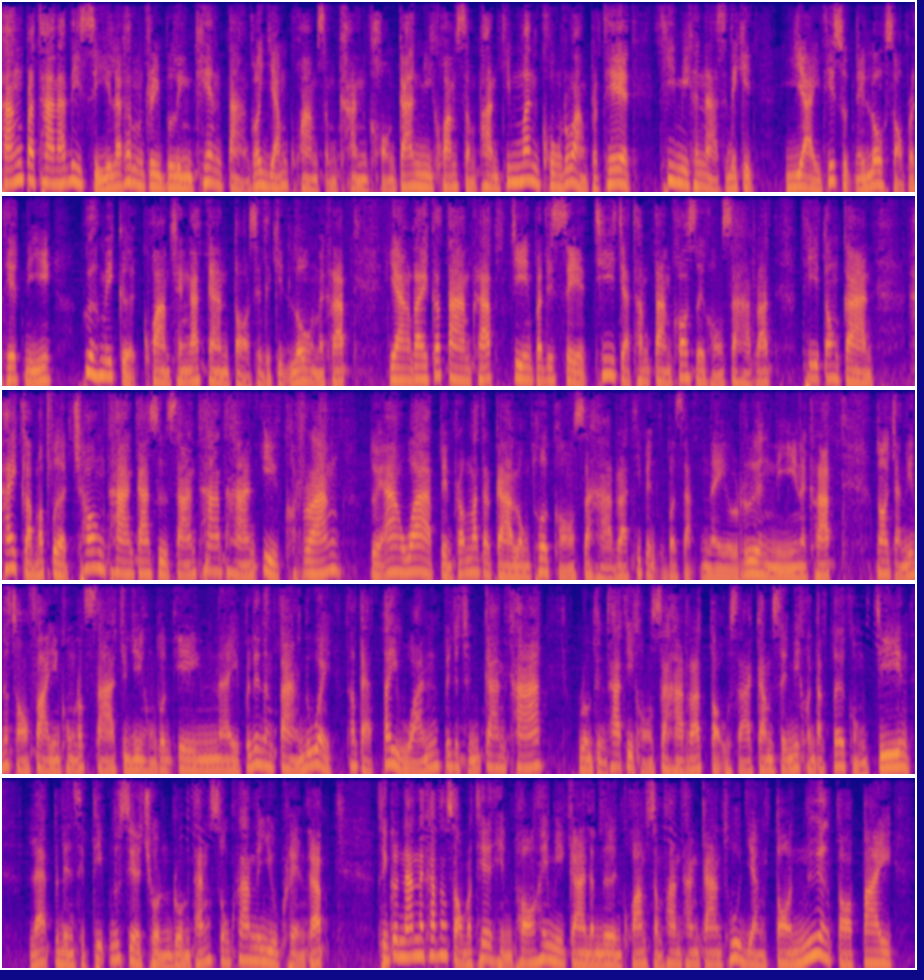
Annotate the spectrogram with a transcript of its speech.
ทั้งประธานาธิบดีสีและรัฐมนตรีบลิงเคนต่างก็ย้ำความสำคัญของการมีความสัมพันธ์ที่มั่นคงระหว่างประเทศที่มีขนาดเศรษฐกิจใหญ่ที่สุดในโลกสองประเทศนี้ พื่อไม่เกิดความชะงักงานต่อเศรษฐกิจโลกนะครับ อย่างไรก็ตามครับ จีนปฏิเสธที่จะทำตามข้อเสนอของสหรัฐที่ต้องการให้กลับมาเปิดช่องทางการสื่อสารทางทหารอีกครั้ง โดยอ้างว่าเป็นเพราะมาตรการลงโทษของสหรัฐที่เป็นอุปสรรคในเรื่องนี้นะครับ นอกจากนี้ทั้งสองฝ่ายยังคงรักษาจุดยืนของตนเองในประเด็นต่างๆ ด้วย ตั้งแต่ไต้หวันไปจนถึงการค้า รวมถึงท่าทีของสหรัฐต่ออุตสาหกรรมเซมิคอนดักเตอร์ของจีน และประเด็นสิทธิมนุษยชนรวมทั้งสงครามในยูเครนครับถึงกระนั้นนะครับทั้งสองประเทศเห็นพ้องให้มีการดำเนินความสัมพันธ์ทางการทูตอย่างต่อเนื่องต่อไป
